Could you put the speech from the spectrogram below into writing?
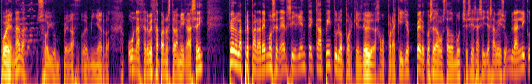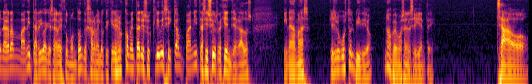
Pues nada, soy un pedazo de mierda. Una cerveza para nuestra amiga Sei pero la prepararemos en el siguiente capítulo, porque el de hoy lo dejamos por aquí. Yo espero que os haya gustado mucho y si es así, ya sabéis, un gran like, una gran manita arriba que se agradece un montón. Dejarme lo que queréis en los comentarios, suscribirse y campanita si sois recién llegados. Y nada más, que si os gustó el vídeo, nos vemos en el siguiente. Chao.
